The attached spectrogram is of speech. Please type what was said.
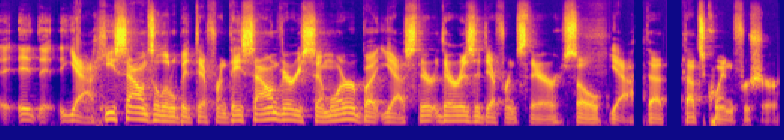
it, it- yeah. He sounds a little bit different. They sound very similar, but yes, there there is a difference there. So yeah, that that's Quinn for sure.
